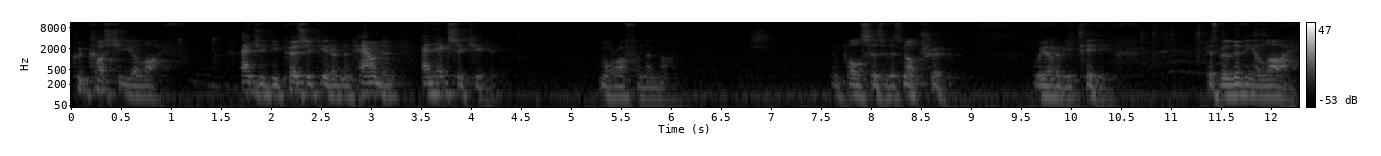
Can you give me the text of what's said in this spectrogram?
could cost you your life. And you'd be persecuted and hounded and executed more often than not. And Paul says if it's not true, we ought to be pitied because we're living a lie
